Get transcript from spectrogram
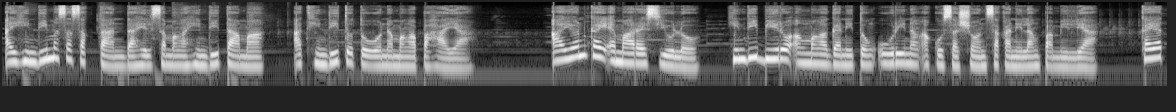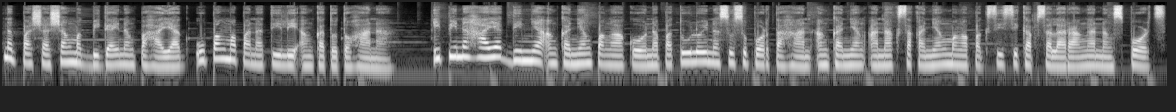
ay hindi masasaktan dahil sa mga hindi tama at hindi totoo na mga pahaya. Ayon kay Emares Yulo, hindi biro ang mga ganitong uri ng akusasyon sa kanilang pamilya, kaya't nagpasya siyang magbigay ng pahayag upang mapanatili ang katotohanan. Ipinahayag din niya ang kanyang pangako na patuloy na susuportahan ang kanyang anak sa kanyang mga pagsisikap sa larangan ng sports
